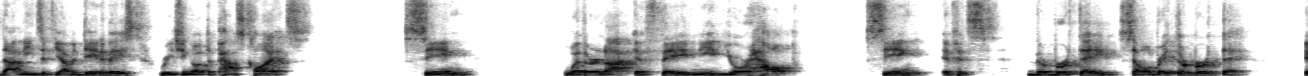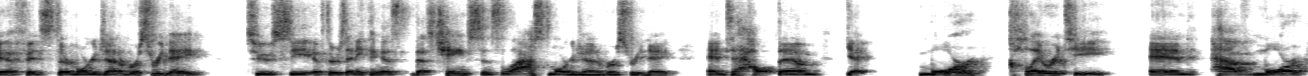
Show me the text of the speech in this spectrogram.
That means if you have a database, reaching out to past clients seeing whether or not if they need your help, seeing if it's their birthday, celebrate their birthday. If it's their mortgage anniversary date, to see if there's anything that's, that's changed since last mortgage anniversary date and to help them get more clarity and have more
